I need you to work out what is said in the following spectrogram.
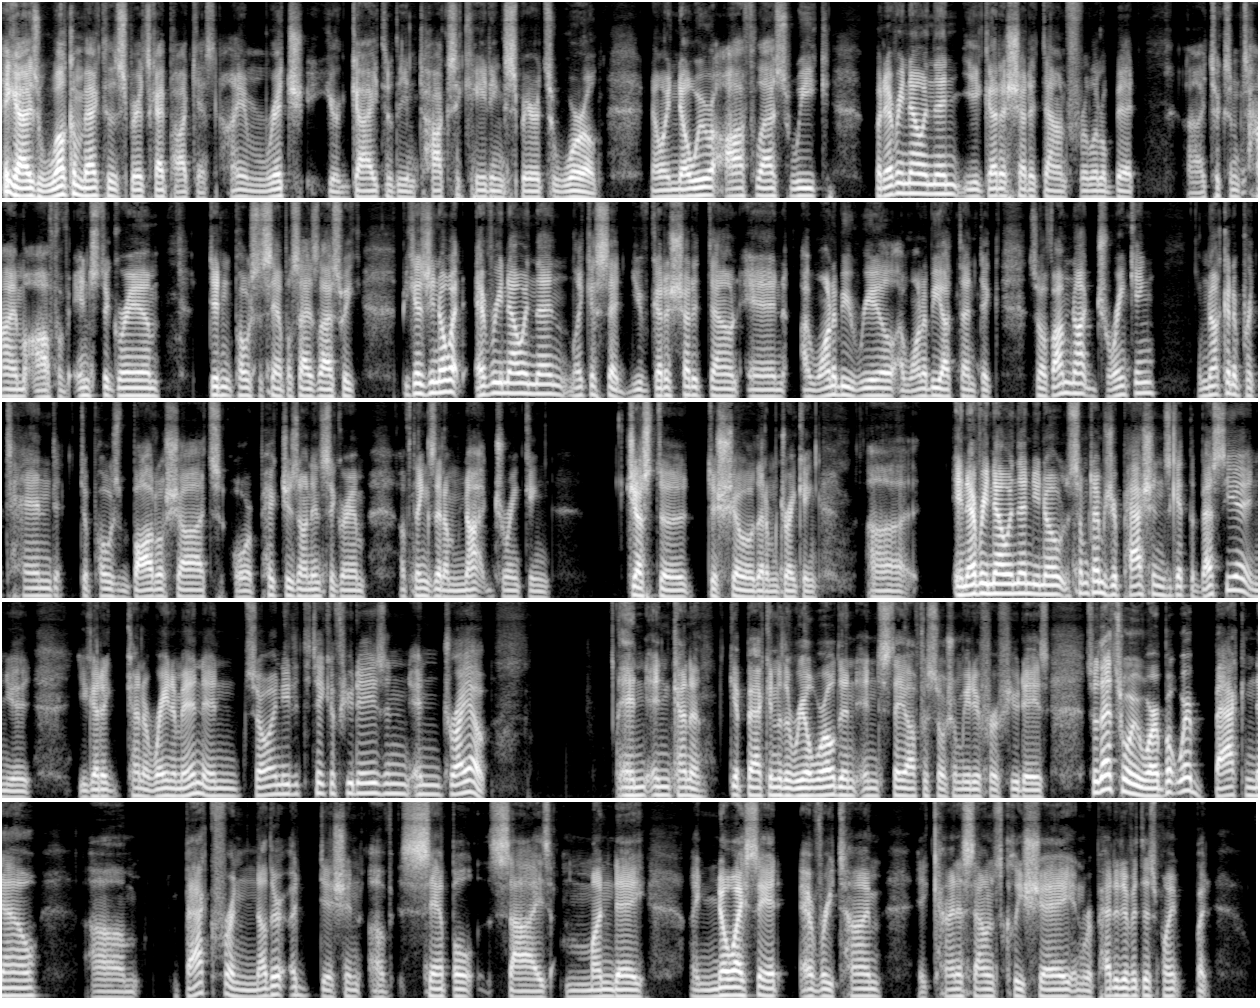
Hey guys, welcome back to the Spirits Guide podcast. I am Rich, your guide through the intoxicating spirits world. Now, I know we were off last week, but every now and then you got to shut it down for a little bit. Uh, I took some time off of Instagram, didn't post a sample size last week because you know what? Every now and then, like I said, you've got to shut it down. And I want to be real, I want to be authentic. So if I'm not drinking, I'm not going to pretend to post bottle shots or pictures on Instagram of things that I'm not drinking just to to show that I'm drinking. Uh, and every now and then, you know, sometimes your passions get the best of you, and you you got to kind of rein them in. And so I needed to take a few days and and dry out, and and kind of get back into the real world and and stay off of social media for a few days. So that's where we were, but we're back now. Um, back for another edition of Sample Size Monday. I know I say it every time. It kind of sounds cliche and repetitive at this point, but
